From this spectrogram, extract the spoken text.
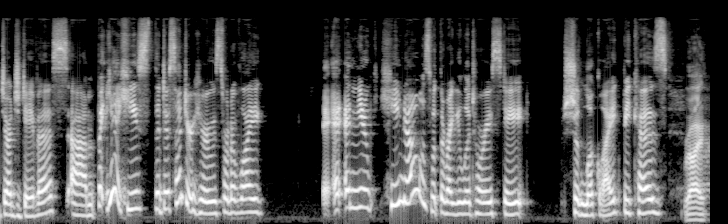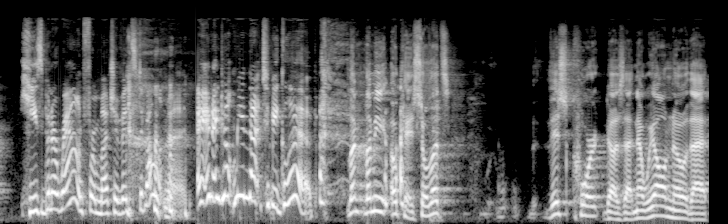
Judge Davis, um, but yeah, he's the dissenter here. Who's sort of like, and, and you know, he knows what the regulatory state should look like because right? he's been around for much of its development. and I don't mean that to be glib. let, let me okay so let's this court does that now we all know that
